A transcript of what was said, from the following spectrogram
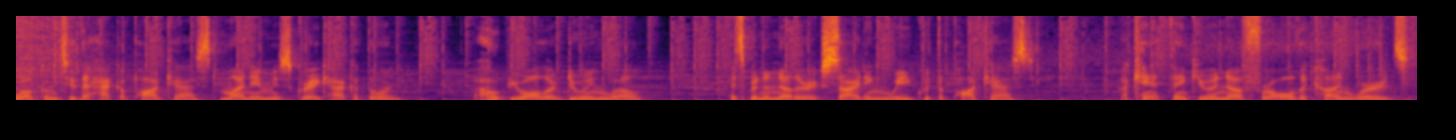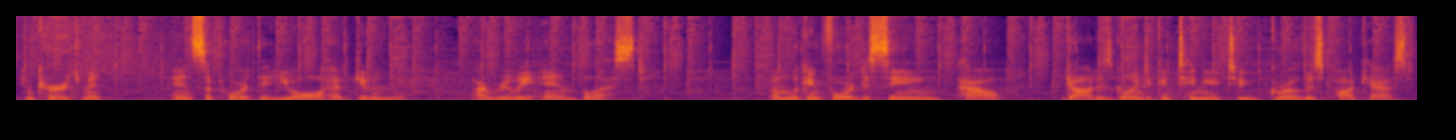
Welcome to the Hacka Podcast. My name is Greg Hackathorn. I hope you all are doing well. It's been another exciting week with the podcast. I can't thank you enough for all the kind words, encouragement, and support that you all have given me. I really am blessed. I'm looking forward to seeing how God is going to continue to grow this podcast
